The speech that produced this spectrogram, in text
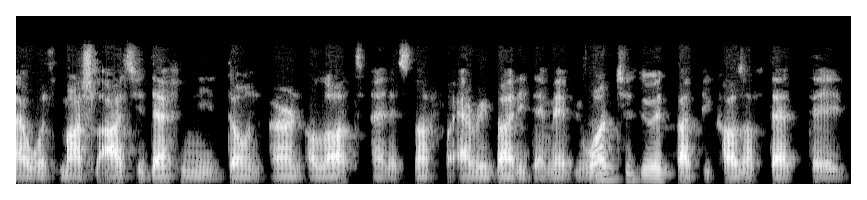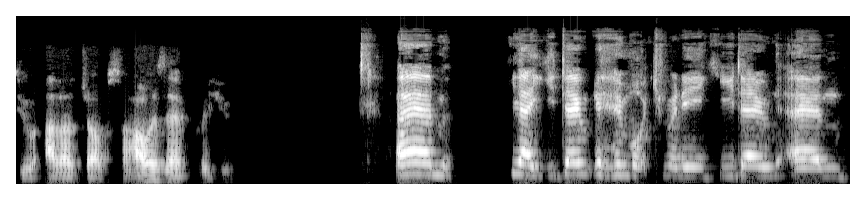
uh, with martial arts, you definitely don't earn a lot, and it's not for everybody. They maybe want to do it, but because of that, they do other jobs. So, how is that for you? Um, yeah, you don't earn much money. You don't. Um,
